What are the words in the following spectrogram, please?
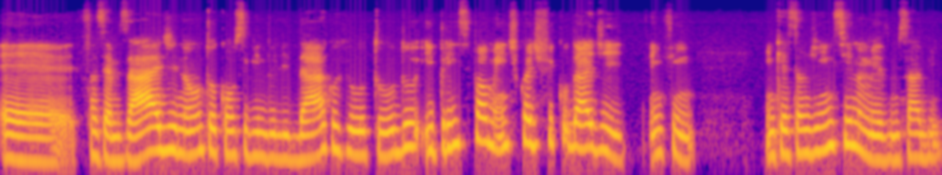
é, fazer amizade, não tô conseguindo lidar com aquilo tudo, e principalmente com a dificuldade, enfim, em questão de ensino mesmo, sabe?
